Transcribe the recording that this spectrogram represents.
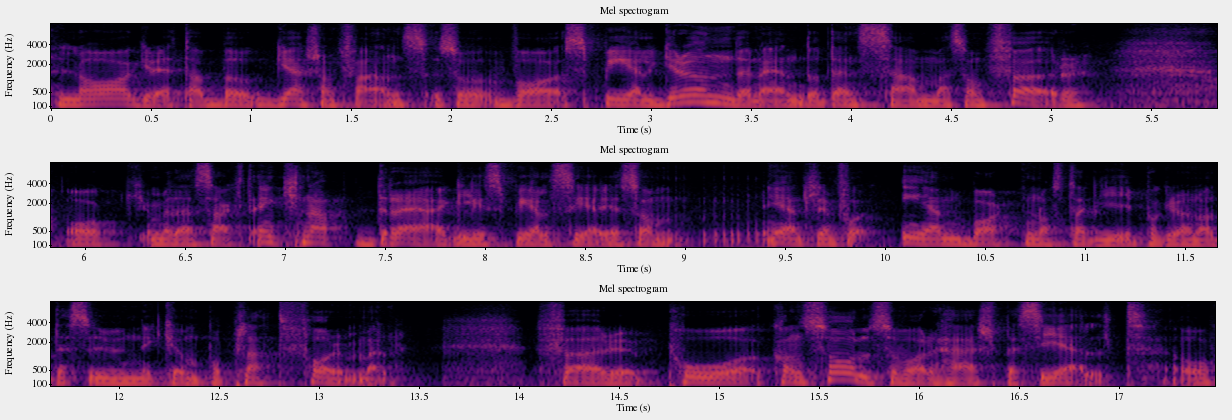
lagret av buggar som fanns så var spelgrunden ändå densamma som förr. Och med det sagt, en knappt dräglig spelserie som egentligen får enbart nostalgi på grund av dess unikum på plattformen. För på konsol så var det här speciellt. Och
